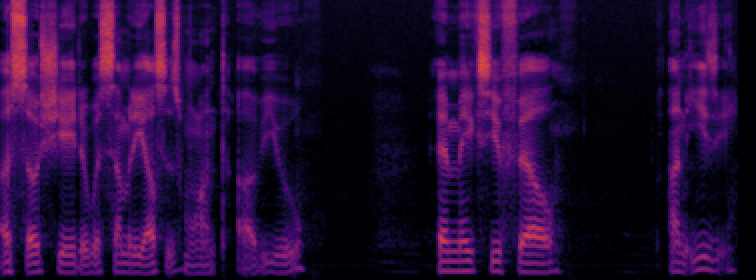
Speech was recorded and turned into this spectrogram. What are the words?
associated with somebody else's want of you, it makes you feel uneasy.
